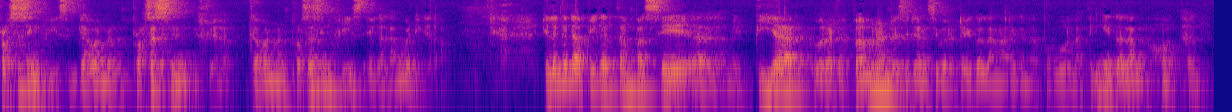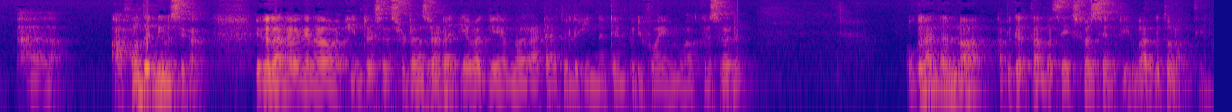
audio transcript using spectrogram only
processing fees government processing government processing fees ඒක ළඟ වැඩි කරා ඊළඟට අපි ගත්තන් පස්සේ මේ PR වලට permanent residency වලට ඒගොල්ලන් අරගෙන අපු රෝල් අතින් ඒගොල්ලන් හොඳ නිවස් එකක්. එකලං අරගෙනාව ඉන්ට්‍රසන් ස්ටඩන්ස්ලට ඒවගේම රට ඇතුළ ඉන්න ටෙම්පරි ෆෝයින් වර්කස්ලට ඔගලන් දන්නවා අපි ගත්තම් පස එක්ස්පර්සෙන්ටි වර්ග තුනක් තියෙන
